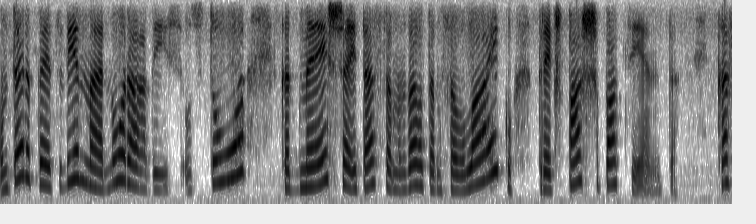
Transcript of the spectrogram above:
Un terapeits vienmēr norādīs uz to, ka mēs šeit esam un veltam savu laiku priekš paša pacienta kas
